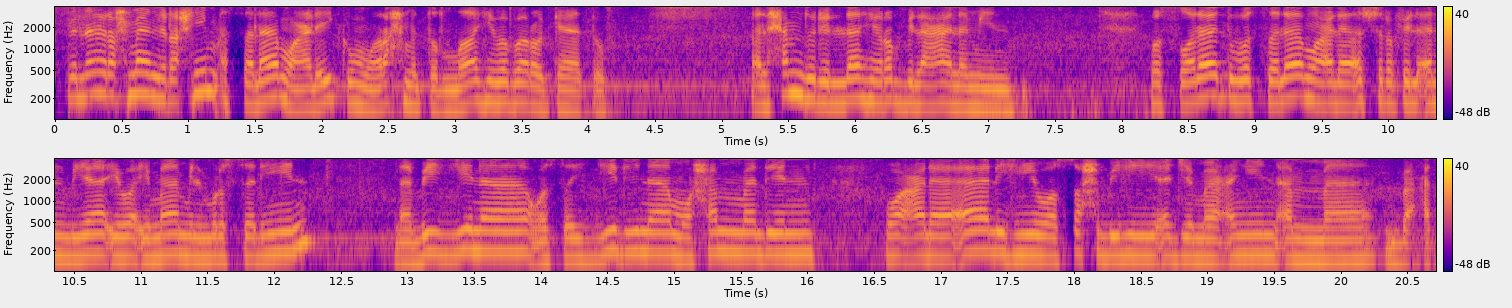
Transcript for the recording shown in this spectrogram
بسم الله الرحمن الرحيم السلام عليكم ورحمة الله وبركاته الحمد لله رب العالمين والصلاة والسلام على أشرف الأنبياء وإمام المرسلين نبينا وسيدنا محمد وعلى آله وصحبه أجمعين أما بعد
